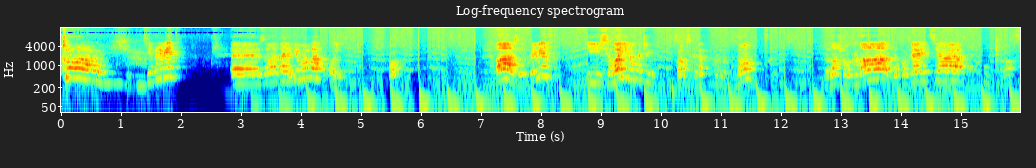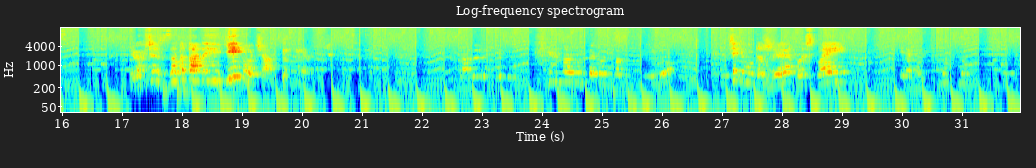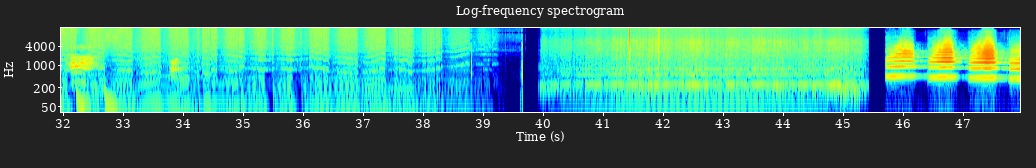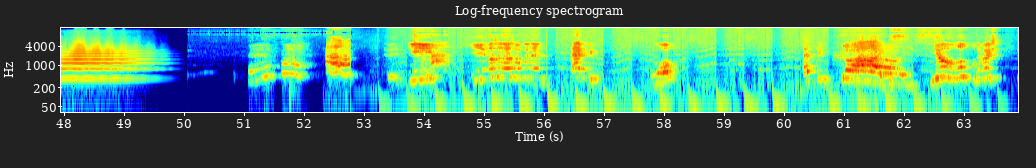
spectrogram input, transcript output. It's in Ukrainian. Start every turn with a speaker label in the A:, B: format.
A: Хай!
B: Всім привіт! Е, з вами Тарик і Вова. Ой. О. А, всім привіт! І сьогодні ми хочемо вам сказати про новину. До нашого каналу додається час. І ви хочете запитати, який то час?
A: Він має бути деколи відео.
B: Всякі монтажі, летсплеї E e nós
A: nasz ogólny
B: epic louco.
